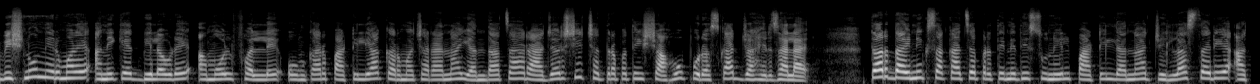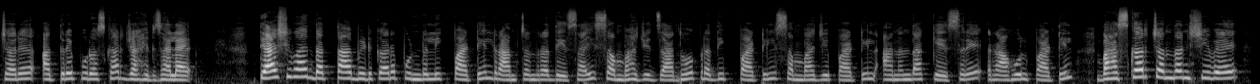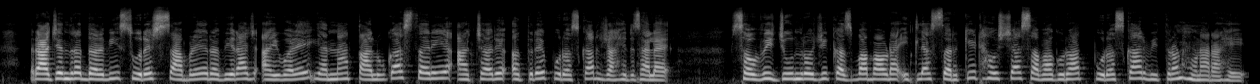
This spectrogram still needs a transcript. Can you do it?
विष्णू निर्मळे अनिकेत भिलवडे अमोल फल्ले ओंकार पाटील या कर्मचाऱ्यांना यंदाचा राजर्षी छत्रपती शाहू पुरस्कार जाहीर झालाय. तर दैनिक सकाळचे प्रतिनिधी सुनील पाटील यांना जिल्हास्तरीय आचार्य अत्रे पुरस्कार जाहीर झालाय. त्याशिवाय दत्ता बिडकर पुंडलिक पाटील रामचंद्र देसाई संभाजी जाधव प्रदीप पाटील संभाजी पाटील आनंदा केसरे राहुल पाटील भास्कर चंदन शिवे राजेंद्र दळवी सुरेश साबळे रविराज आईवळे यांना तालुकास्तरीय आचार्य अत्रे पुरस्कार जाहीर झालाय. सव्वीस जून रोजी कसबा बावडा इथल्या सर्किट हाऊसच्या सभागृहात पुरस्कार वितरण होणार आहे.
